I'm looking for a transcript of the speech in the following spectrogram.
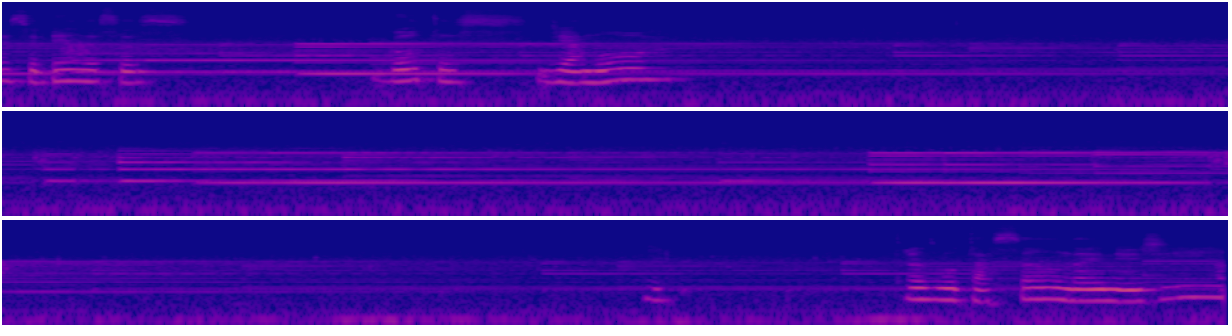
Recebendo essas gotas de amor. Transmutação da energia,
